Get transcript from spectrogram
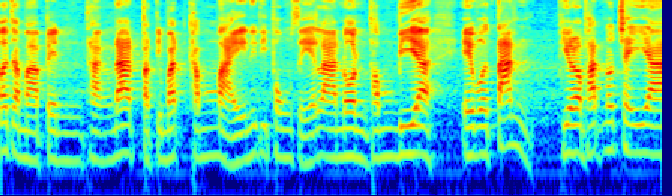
ก็จะมาเป็นทางด้านปฏิวัติคำไหม่ นิติพงษ์เสรานนท์ทอมเบีย เอเวอร์ตันพิรพัฒน์นชยยา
